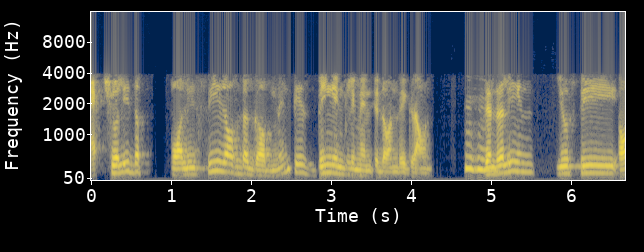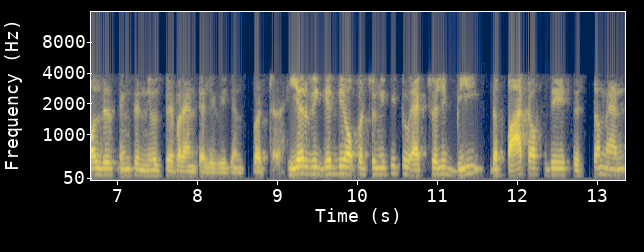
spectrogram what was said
actually the policies of the government is being implemented on the ground. Mm-hmm. Generally, in you see all these things in newspaper and television, but here we get the opportunity to actually be the part of the system and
